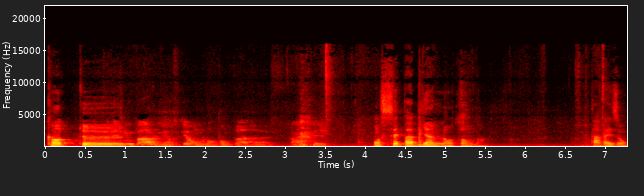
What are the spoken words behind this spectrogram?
Quand... Euh... nous parle, mais en tout cas on ne l'entend pas. On ne sait pas bien l'entendre. Tu as raison.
